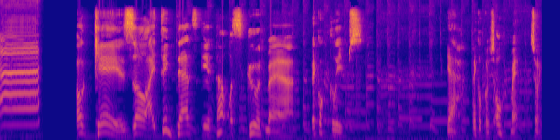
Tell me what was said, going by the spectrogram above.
Ah. Okay, so I think that's it. That was good, man. Peko clips. Yeah, Peko clips. Oh man, sorry.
